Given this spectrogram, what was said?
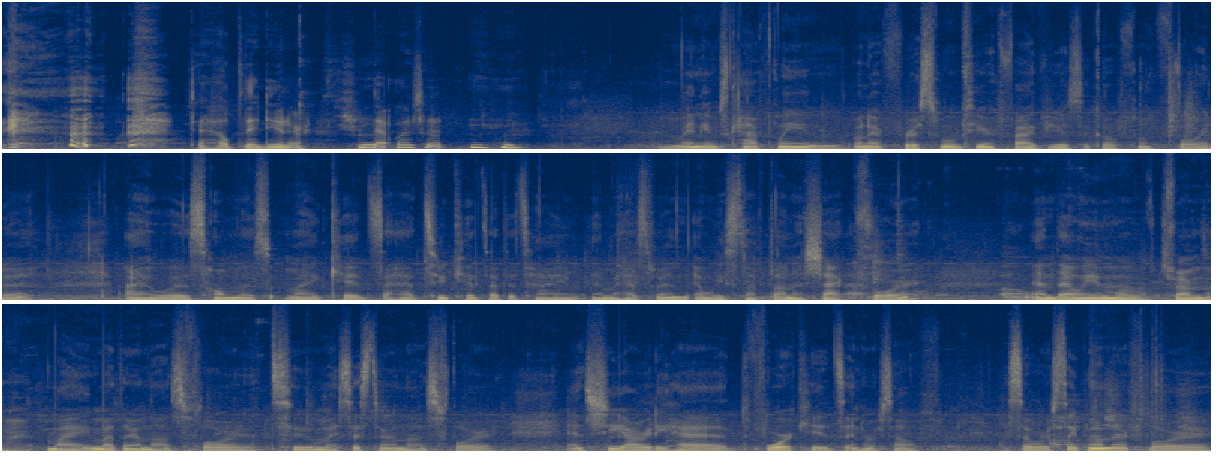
to help the dinner. And that was it. hmm My name's Kathleen. When I first moved here five years ago from Florida, I was homeless with my kids. I had two kids at the time and my husband, and we slept on a shack floor. And then we moved from my mother in law's floor to my sister in law's floor, and she already had four kids and herself. So we're sleeping on their floor,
